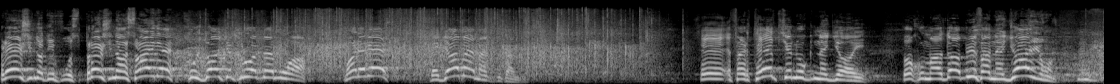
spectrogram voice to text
Preshin do t'i fus, preshin e asaj dhe kushdo që kruhet me mua. More vesh, dëgjomë me këtë anë. Se vërtet që nuk dëgjoj, po kur ma do bytha dëgjoj unë.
